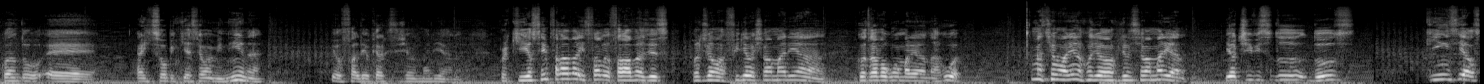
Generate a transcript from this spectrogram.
quando é, a gente soube que ia ser uma menina, eu falei, eu quero que se chame Mariana. Porque eu sempre falava isso, eu falava às vezes, quando tiver uma filha, eu vou chamar Mariana. Encontrava alguma Mariana na rua, mas chama Mariana, quando tiver uma filha, eu vou chamar Mariana. E eu tive isso do- dos 15 aos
